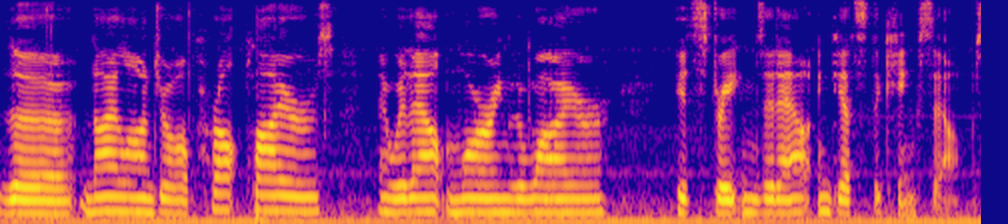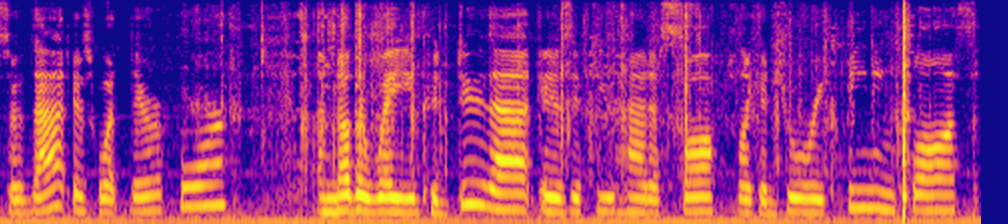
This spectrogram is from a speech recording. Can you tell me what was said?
the nylon jaw pliers and without marring the wire it straightens it out and gets the kinks out so that is what they're for another way you could do that is if you had a soft like a jewelry cleaning cloth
